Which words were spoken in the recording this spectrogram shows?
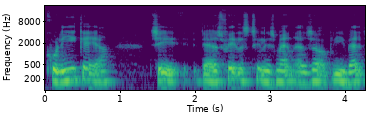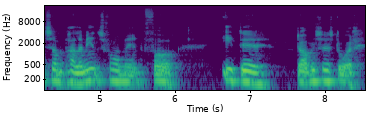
kollegaer til deres fælles tillidsmand, altså at blive valgt som parlamentsformand for et øh, dobbelt så stort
